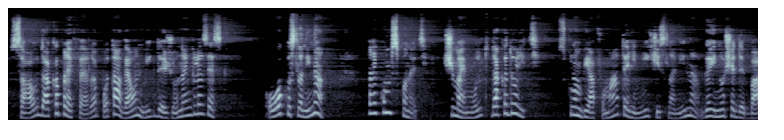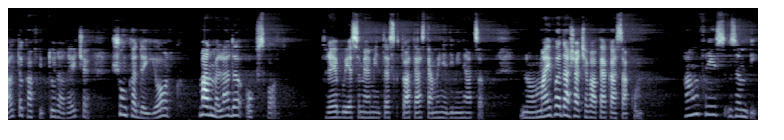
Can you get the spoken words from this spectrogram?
Sau, dacă preferă, pot avea un mic dejun englezesc. O cu slănină? Precum spuneți. Și mai mult, dacă doriți. Scrumbii afumate, linici și slănină, găinușe de baltă ca friptură rece, șuncă de York, marmeladă Oxford. Trebuie să-mi amintesc toate astea mâine dimineață. Nu mai văd așa ceva pe acasă acum. Humphreys zâmbi.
